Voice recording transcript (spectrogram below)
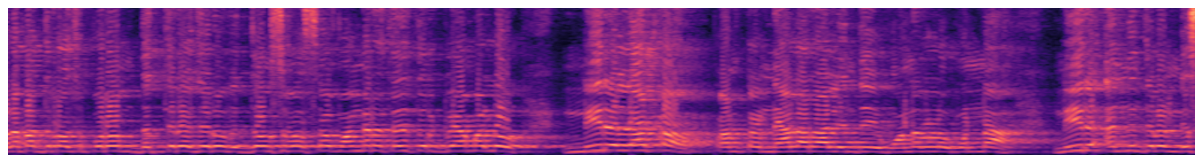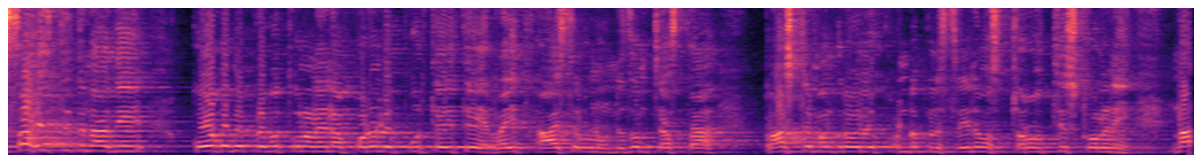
బలభద్రరాజపురం దత్తిరాజరు విధ్వంసవాస వంగర తదితర గ్రామాల్లో నీరు లేక పంట నేల రాలింది. వనరులు ఉన్న నీరు అందించడం నిస్సహస్థితి నాది. కూటమి ప్రభుత్వంలోనైనా పనులు పూర్తయితే రైతు ఆశలను నిజం చేస్తా రాష్ట్ర మంత్రివర్యులు కొండపల్లి శ్రీనివాస్ చొరవ తీసుకోవాలని నా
